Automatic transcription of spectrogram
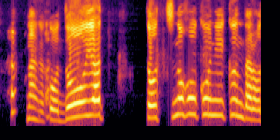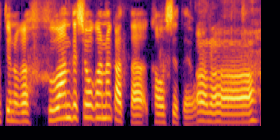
なんかこう、どうや、どっちの方向に行くんだろうっていうのが不安でしょうがなかった顔してたよ。あら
